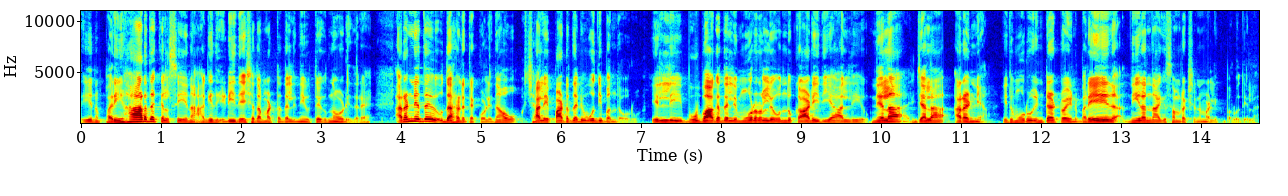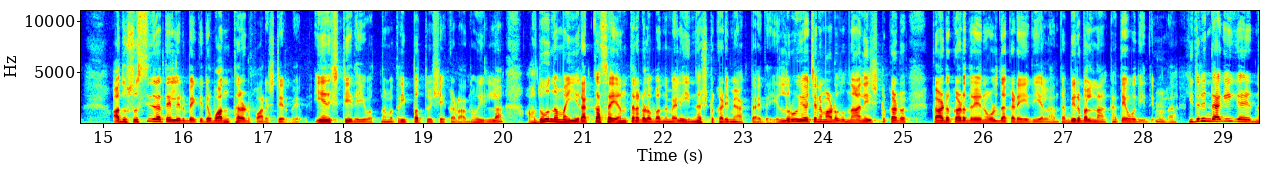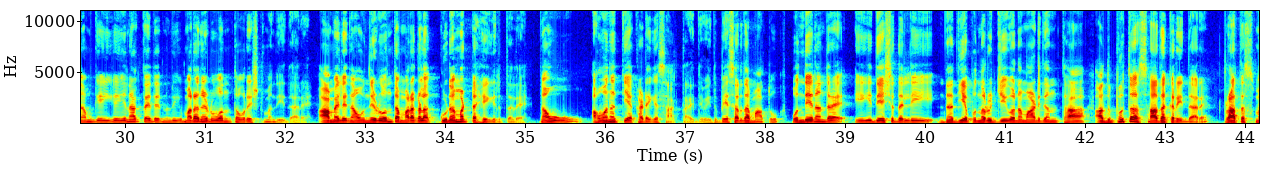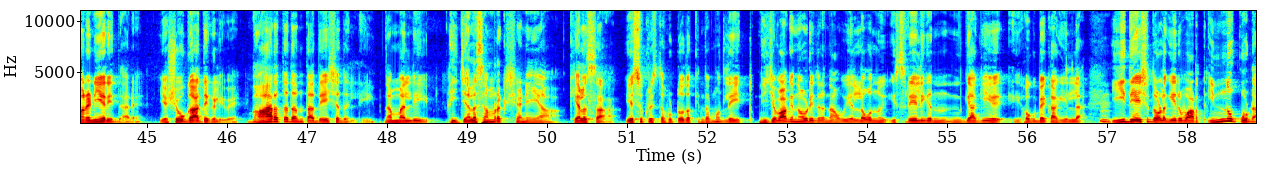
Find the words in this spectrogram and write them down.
ಏನು ಪರಿಹಾರದ ಕೆಲಸ ಏನು ಆಗಿದೆ ಇಡೀ ದೇಶದ ಮಟ್ಟದಲ್ಲಿ ನೀವು ತೆಗೆದು ನೋಡಿದರೆ, ಅರಣ್ಯದ ಉದಾಹರಣೆ ತಗೊಳ್ಳಿ ನಾವು ಶಾಲೆ ಪಾಠದಲ್ಲಿ ಓದಿ ಬಂದವರು. ಎಲ್ಲಿ ಭೂಭಾಗದಲ್ಲಿ ಮೂರರಲ್ಲಿ ಒಂದು ಕಾಡಿದೆಯಾ, ಅಲ್ಲಿ ನೆಲ, ಜಲ, ಅರಣ್ಯ. ಇದು ಮೂರು ಇಂಟರ್ಟ್ವೈನ್ಡ್ ಬರೇ ನೀರನ್ನಾಗಿ ಸಂರಕ್ಷಣೆ ಮಾಡಲಿಕ್ಕೆ ಬರುವುದಿಲ್ಲ. ಅದು ಸುಸ್ಥಿರತೆಯಲ್ಲಿರಬೇಕಿದ್ರೆ ಒನ್ ಥರ್ಡ್ ಫಾರೆಸ್ಟ್ ಇರಬೇಕು. ಎಷ್ಟಿದೆ ಇವತ್ತು ನಮ್ಮ ಹತ್ರ? ಇಪ್ಪತ್ತು ಶೇಕಡನೂ ಇಲ್ಲ. ಅದು ನಮ್ಮ ಈ ರಕ್ಕಸ ಯಂತ್ರಗಳು ಬಂದ ಮೇಲೆ ಇನ್ನಷ್ಟು ಕಡಿಮೆ ಆಗ್ತಾ ಇದೆ. ಎಲ್ಲರೂ ಯೋಚನೆ ಮಾಡೋದು, ನಾನು ಇಷ್ಟು ಕಡು, ಕಾಡು ಕಡಿದ್ರೆ ಏನು ಉಳ್ದ ಕಡೆ ಇದೆಯಲ್ಲ ಅಂತ ಬಿರ್ಬಲ್ನ ಕತೆ ಓದಿದ್ದೀವಲ್ಲ. ಇದರಿಂದಾಗಿ ಈಗ ನಮಗೆ ಈಗ ಏನಾಗ್ತಾ ಇದೆ ಮರ ನೆಡುವಂಥವ್ರು ಎಷ್ಟು ಮಂದಿ ಇದ್ದಾರೆ? ಆಮೇಲೆ ನಾವು ನೆಡುವಂಥ ಮರಗಳ ಗುಣಮಟ್ಟ ಹೇಗಿರ್ತದೆ? ನಾವು ಅವನತಿಯ ಕಡೆಗೆ ಸಾಕ್ತಾ ಇದ್ದೇವೆ. ಇದು ಬೇಸರದ ಮಾತು. ಒಂದೇನೆಂದರೆ ಈ ದೇಶದಲ್ಲಿ ನದಿಯ ಪುನರುಜ್ಜೀವನ ಮಾಡಿದಂತಹ ಅದ್ಭುತ ಸಾಧಕರಿದ್ದಾರೆ, ಪ್ರಾತಸ್ಮರಣೀಯರಿದ್ದಾರೆ, ಯಶೋಗಾಥೆಗಳಿವೆ. ಭಾರತದಂಥ ದೇಶದಲ್ಲಿ ನಮ್ಮಲ್ಲಿ ಈ ಜಲ ಸಂರಕ್ಷಣೆಯ ಕೆಲಸ ಯೇಸುಕ್ರಿಸ್ತ ಹುಟ್ಟೋದಕ್ಕಿಂತ ಮೊದಲೇ ಇತ್ತು. ನಿಜವಾಗಿ ನೋಡಿದರೆ ನಾವು ಎಲ್ಲವನ್ನು ಇಸ್ರೇಲಿಗಾಗಿಯೇ ಹೋಗಬೇಕಾಗಿಲ್ಲ. ಈ ದೇಶದೊಳಗಿರುವ ಅರ್ಥ ಇನ್ನೂ ಕೂಡ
